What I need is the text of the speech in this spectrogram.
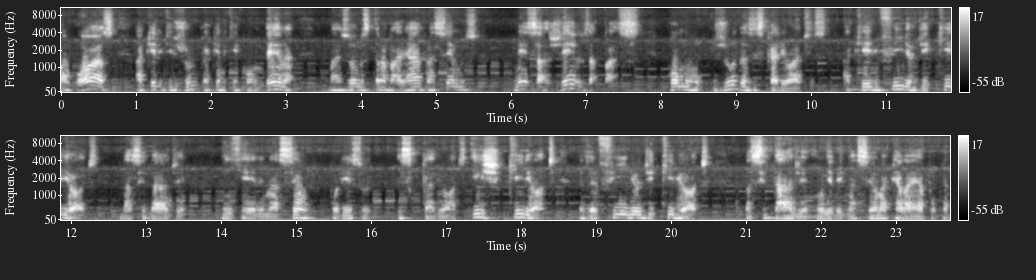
a voz, aquele que julga, aquele que condena, mas vamos trabalhar para sermos mensageiros da paz, como Judas Iscariotes, aquele filho de Quiriotes, na cidade em que ele nasceu, por isso Iscariotes, Isquiriotes, quer dizer, filho de Quiriotes, da cidade onde ele nasceu naquela época.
